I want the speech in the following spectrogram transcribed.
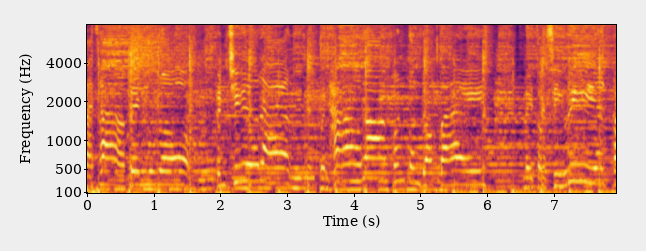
แต่ถ้าเป็นโรค เป็นเชื้อราหรือมีปัญหาราพ้นต้นดอกใบ ไม่ต้องซีเรียสไป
